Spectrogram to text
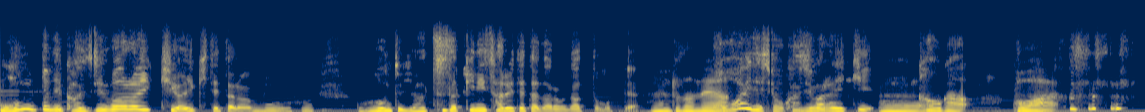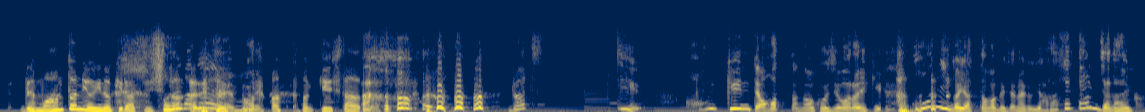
本当に梶原一騎が生きてたらもう、本当八つ咲きにされてただろうなと思って。本当だね。怖いでしょ、梶原一騎。うん顔が。怖い。でもアントニオ猪木拉致した。それがねま監禁したんだった。拉致、監禁ってあったな、梶原一騎。本人がやったわけじゃないけど、やらせたんじゃないか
